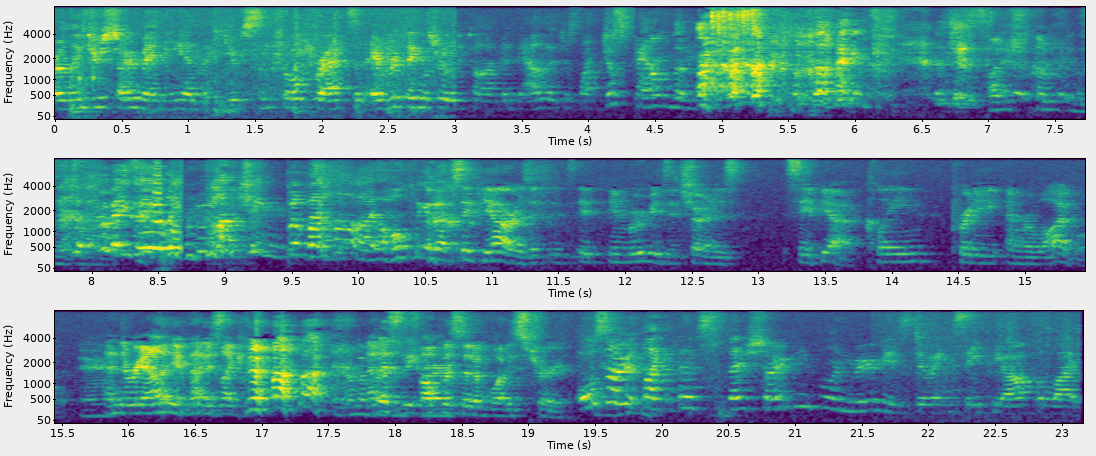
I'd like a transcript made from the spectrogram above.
only do so many and then give some short breaths and everything was really timed and now they're just like, just pound them. like, Punch them in the basically punching but like hard. The whole thing about CPR is it, it, it, in movies it's shown as CPR, clean, pretty, and reliable. And the reality of that is like, that is the opposite of what is true. Also, like they've they've shown people in movies doing CPR for like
